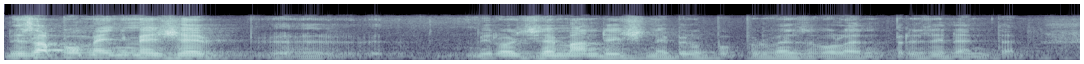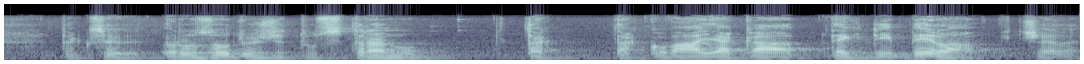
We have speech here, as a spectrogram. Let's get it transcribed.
Nezapomeňme, že eh, Miloš Zeman, když nebyl poprvé zvolen prezidentem, tak se rozhodl, že tu stranu tak, taková, jaká tehdy byla v čele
